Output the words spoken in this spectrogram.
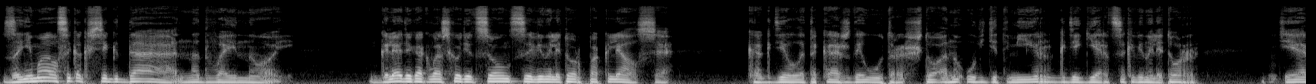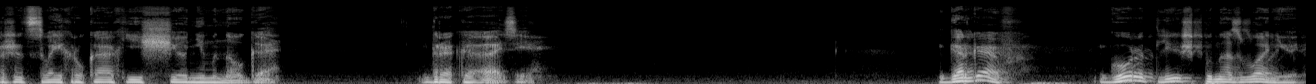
Занимался, как всегда, над войной. Глядя, как восходит солнце, Винолитор поклялся, как делал это каждое утро, что оно увидит мир, где герцог Винолитор держит в своих руках еще немного. Дракоази. Гаргав. Город лишь по названию,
